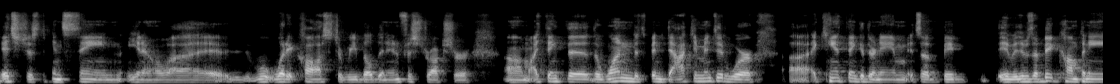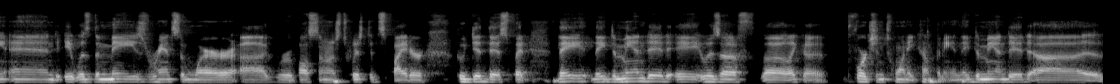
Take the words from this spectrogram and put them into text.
it's just insane, you know, uh, what it costs to rebuild an infrastructure. Um, I think the the one that's been documented where uh, I can't think of their name. It's a big, it, was a big company, and it was the Maze ransomware uh, group, also known as Twisted Spider, who did this. But they they demanded a, it was a uh, like a Fortune 20 company, and they demanded uh,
